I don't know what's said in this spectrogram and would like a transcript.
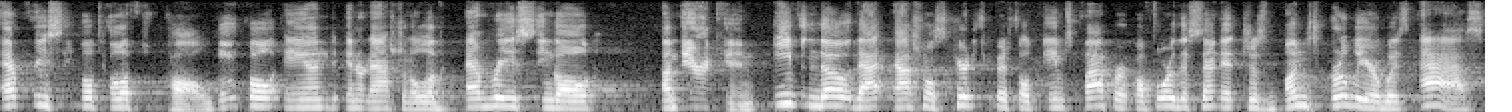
every single telephone call, local and international, of every single American, even though that national security official, James Clapper, before the Senate just months earlier was asked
